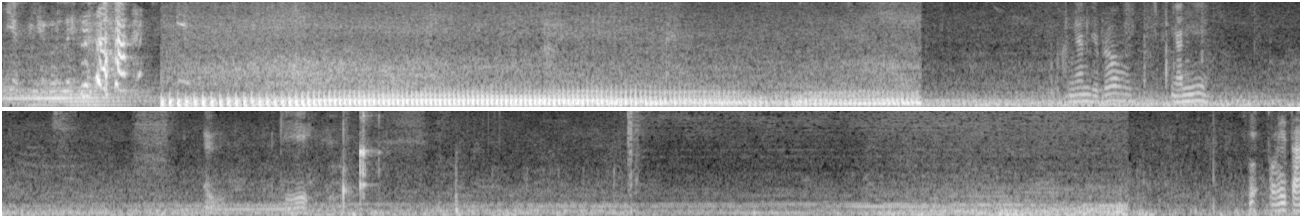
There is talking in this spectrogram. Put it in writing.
เยียเปียกหมดเลยงานเรียบร้อยงานนี้ เออโอเค นี่ตรงนี้ตา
